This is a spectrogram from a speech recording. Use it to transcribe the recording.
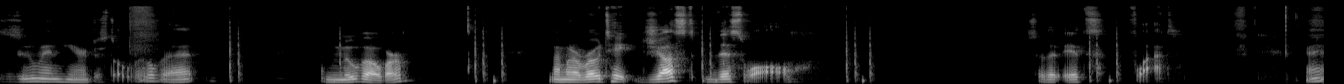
Zoom in here just a little bit. Move over. And I'm going to rotate just this wall so that it's flat. Okay,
